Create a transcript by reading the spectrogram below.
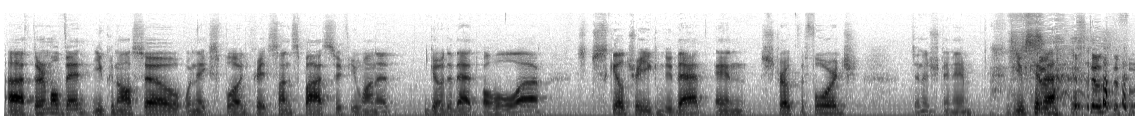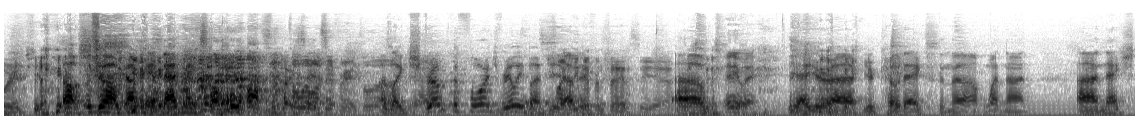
Uh, thermal vent, you can also, when they explode, create sunspots. So if you want to go to that whole uh, skill tree, you can do that. And Stroke the Forge, an interesting name. You can. Uh, Stoke the Forge. oh, Stroke. Okay, that makes a whole lot it's more a little sense. different. It's a little, I was like, yeah. Stroke the Forge, really, Bungie? Slightly Okay. different fantasy, yeah. Um, Anyway, yeah, your uh, your codex and uh, whatnot. Uh, next,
